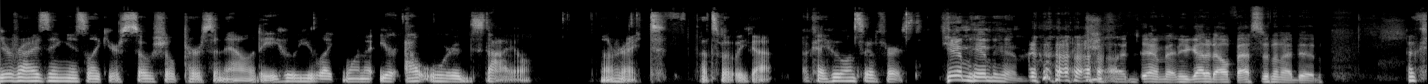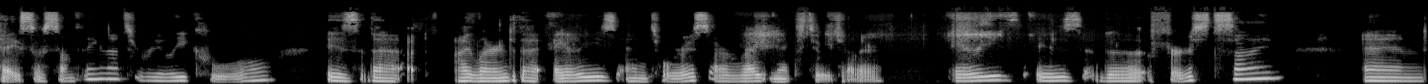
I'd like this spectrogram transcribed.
Your rising is like your social personality, who you like want to, your outward style. All right. That's what we got. Okay. Who wants to go first? Him, him, him. Damn it, he got it out faster than I did. Okay. So something that's really cool is that I learned that Aries and Taurus are right next to each other. Aries is the first sign and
